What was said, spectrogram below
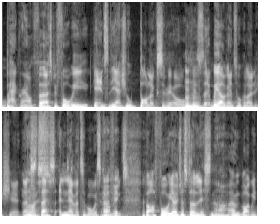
background first before we get into the actual bollocks of it all, mm-hmm. because we are going to talk a load of shit. That's, Nice. that's inevitable. It's coming. But I thought, you know, just for the listener, and like we.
